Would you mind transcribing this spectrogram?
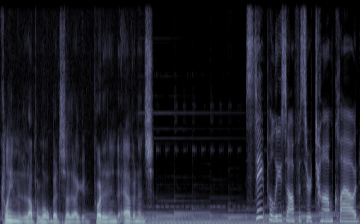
cleaning it up a little bit so that I could put it into evidence. State Police Officer Tom Cloud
